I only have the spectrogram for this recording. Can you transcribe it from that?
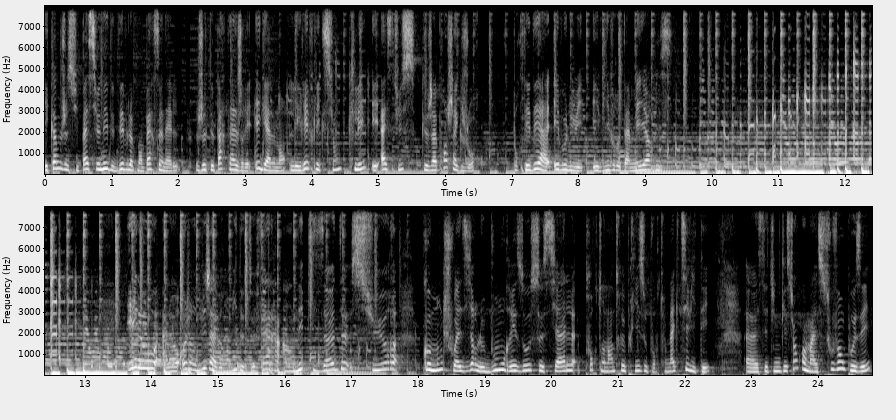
Et comme je suis passionnée de développement personnel, je te partagerai également les réflexions, clés et astuces que j'apprends chaque jour pour t'aider à évoluer et vivre ta meilleure vie. Hello j'avais envie de te faire un épisode sur comment choisir le bon réseau social pour ton entreprise ou pour ton activité. Euh, c'est une question qu'on m'a souvent posée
